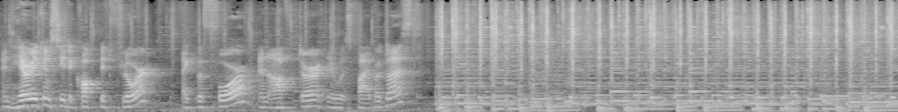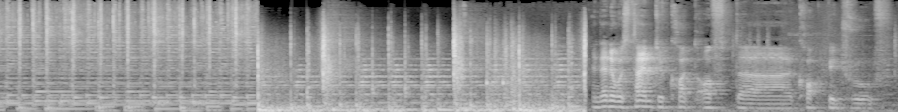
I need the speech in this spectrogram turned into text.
And here you can see the cockpit floor, like before and after it was fiberglass. And then it was time to cut off the cockpit roof.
